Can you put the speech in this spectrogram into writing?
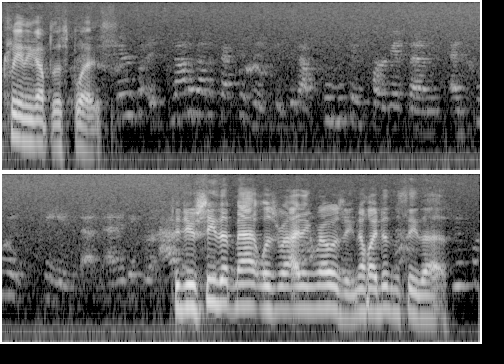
cleaning up this place. There's, it's not about effectiveness, it's about who you can target them and who is seeing them. And I think your Did you see that Matt was riding Rosie? No, I didn't see that. super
